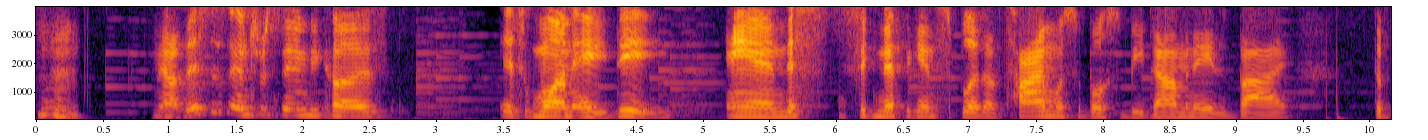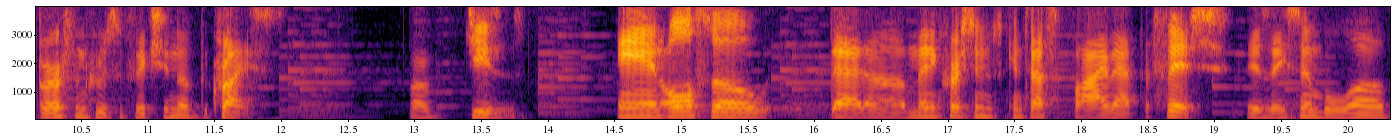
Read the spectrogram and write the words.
Hmm. Now, this is interesting because it's 1 AD, and this significant split of time was supposed to be dominated by the birth and crucifixion of the Christ, of Jesus. And also that uh, many Christians can testify that the fish is a symbol of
